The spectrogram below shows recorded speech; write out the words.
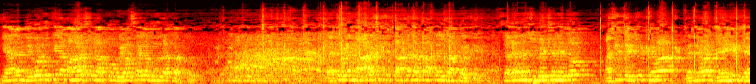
की याला निवडणुकीला महाराष्ट्र लागतो व्यवसायाला गुजरात लागतो त्याच्यामुळे महाराष्ट्राची ताकद आता आपल्याला दाखवायची. सगळ्यांना शुभेच्छा देतो. अशीच एकजूट ठेवा. धन्यवाद. जय हिंद जय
